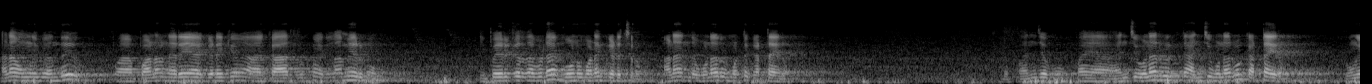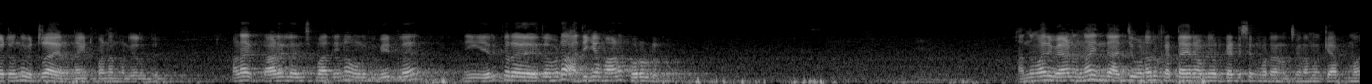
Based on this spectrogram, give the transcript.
ஆனால் உங்களுக்கு வந்து ப- பணம் நிறையா கிடைக்கும் கார் இருக்கும் எல்லாமே இருக்கும். இப்போ இருக்கிறத விட மூணு மடங்கு கிடைச்சிரும். ஆனால் இந்த உணர்வு மட்டும் கட்டாயிரும். இந்த பஞ்ச அஞ்சு உணர்வு இருக்குது அஞ்சு உணர்வும் கட்டாயிரும். உங்கள்கிட்ட வந்து விட்டுறாயிரும் நைட் பன்னெண்டு மணிலேருந்து ஆனால் காலையில் எழுந்துச்சு பார்த்தீங்கன்னா உங்களுக்கு வீட்டில் நீங்கள் இருக்கிற இதை விட அதிகமான பொருள் இருக்கும் அந்த மாதிரி வேணும்னா இந்த அஞ்சு உணர்வு கட்டாயிரம் அப்படி ஒரு கண்டிஷன் போட்டான்னு வச்சுக்கோ நம்ம கேட்போமா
